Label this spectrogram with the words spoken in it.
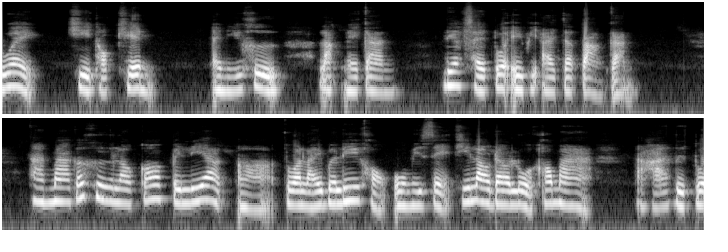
ด้วย Key Token อันนี้คือหลักในการเรียกใช้ตัว API จะต่างกันถัดมาก็คือเราก็ไปเรียกตัว Library ของ o m i s e ที่เราดาวน์โหลดเข้ามานะคะ หรือตัว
